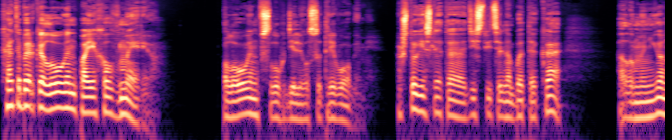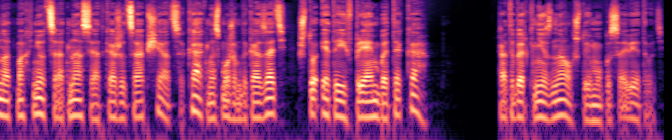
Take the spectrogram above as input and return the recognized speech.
Хаттеберг и Лоуэн поехал в мэрию. Лоуэн вслух делился тревогами. А что, если это действительно БТК, а Ламуньон отмахнется от нас и откажется общаться? Как мы сможем доказать, что это и впрямь БТК? Хаттеберг не знал, что ему посоветовать.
